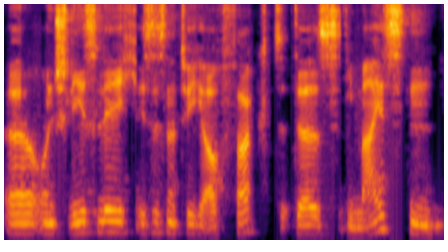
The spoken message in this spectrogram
Äh, und schließlich ist es natürlich auch Fakt, dass die meisten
